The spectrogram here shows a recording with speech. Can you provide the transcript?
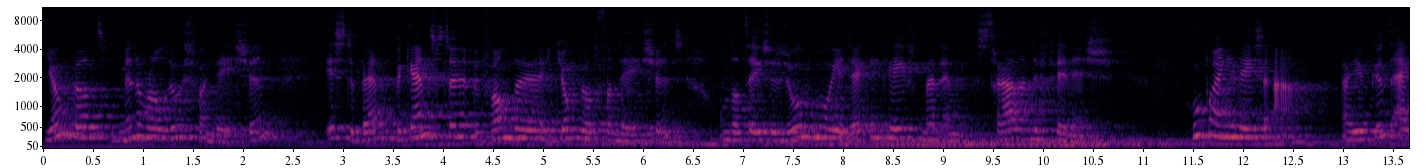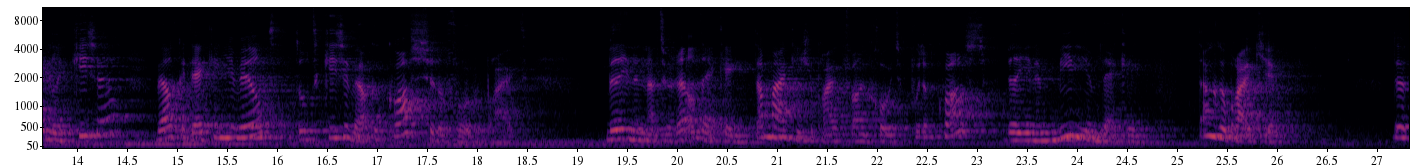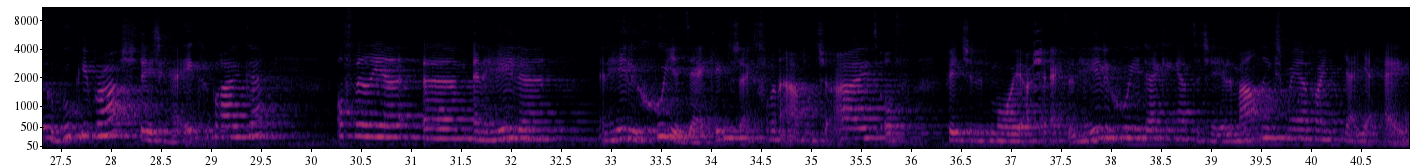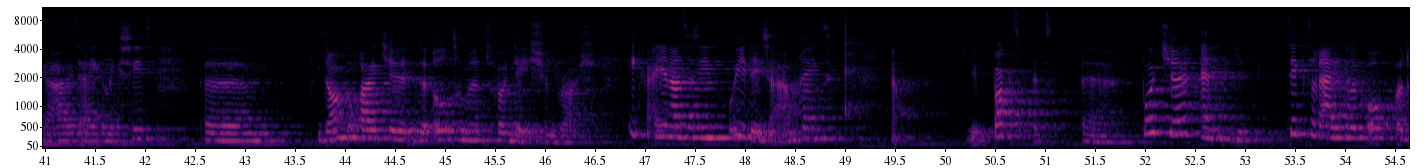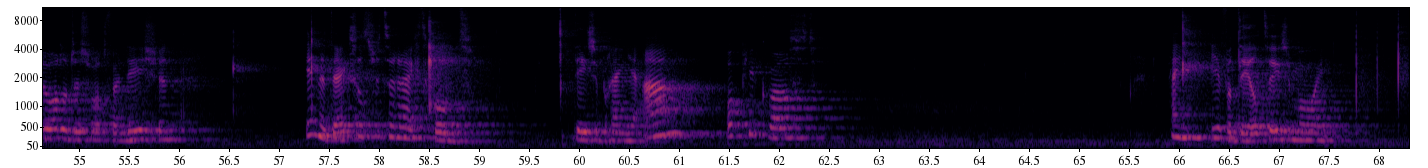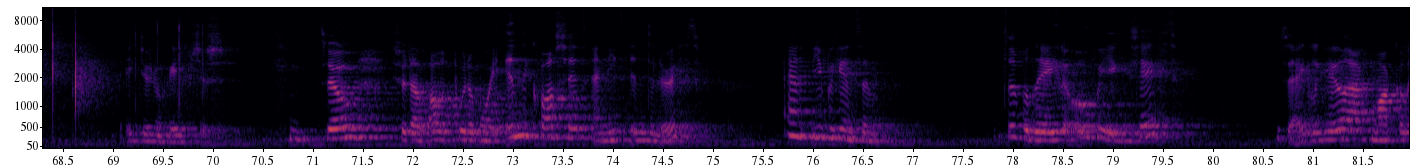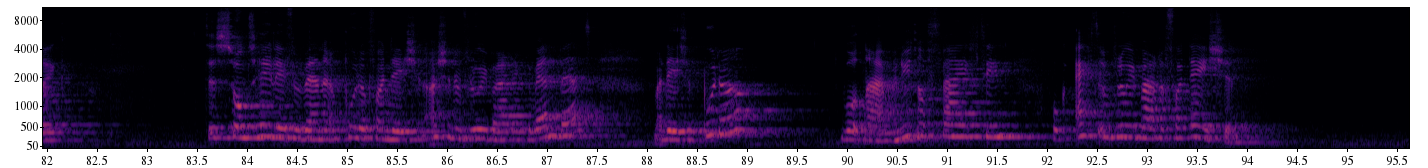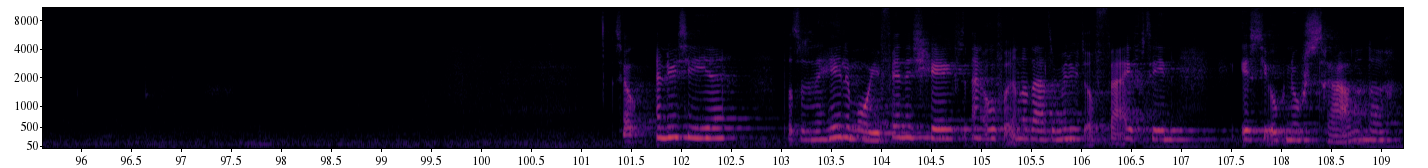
Youngblood Mineral Loose Foundation is de bekendste van de Youngblood Foundations omdat deze zo'n mooie dekking geeft met een stralende finish. Hoe breng je deze aan? Nou, je kunt eigenlijk kiezen welke dekking je wilt door te kiezen welke kwast je ervoor gebruikt. Wil je een naturel dekking, dan maak je gebruik van een grote poederkwast. Wil je een medium dekking, dan gebruik je de Kabuki brush, deze ga ik gebruiken. Of wil je um, een, hele, een hele goede dekking, dus echt voor een avondje uit. Of vind je het mooi als je echt een hele goede dekking hebt, dat je helemaal niks meer van ja, je eigen huid eigenlijk ziet. Um, dan gebruik je de Ultimate Foundation Brush. Ik ga je laten zien hoe je deze aanbrengt. Nou, je pakt het uh, potje en je tikt er eigenlijk op, waardoor er dus wat foundation in het dekseltje terecht komt. Deze breng je aan op je kwast. En je verdeelt deze mooi. Ik doe nog eventjes zo, zodat alle poeder mooi in de kwast zit en niet in de lucht. En je begint hem te verdelen over je gezicht. Het is eigenlijk heel erg makkelijk. Het is soms heel even wennen, een poeder foundation, als je een vloeibare gewend bent. Maar deze poeder wordt na een minuut of 15 ook echt een vloeibare foundation. Zo, en nu zie je dat het een hele mooie finish geeft. En over inderdaad een minuut of 15 is die ook nog stralender.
